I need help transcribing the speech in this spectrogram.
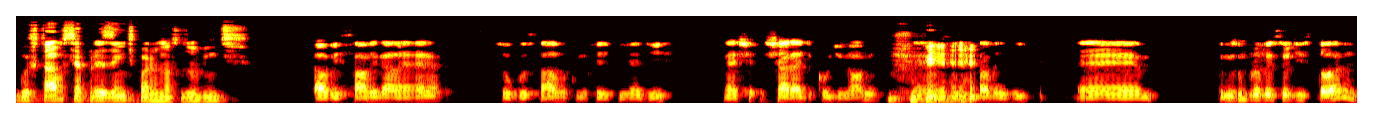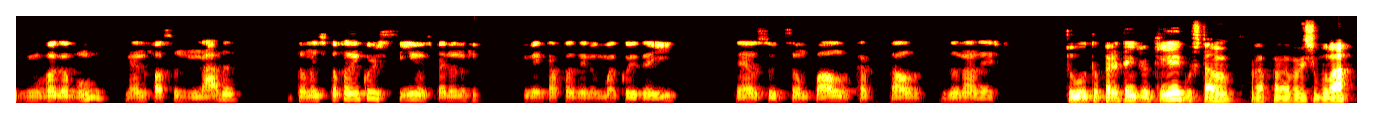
Gustavo, se apresente para os nossos ouvintes. Salve, salve galera! Sou o Gustavo, como o Felipe já disse, né? Xará de codinome, né? Gustavo Henrique. É, temos um professor de história e um vagabundo, né? Não faço nada. Atualmente estou fazendo cursinho, esperando que vem estar fazendo alguma coisa aí. Né? Eu sou de São Paulo, capital, Zona Leste. Tu, tu pretende o que, Gustavo, para vestibular?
